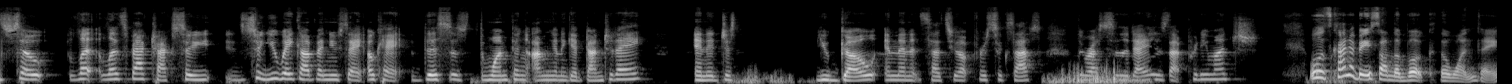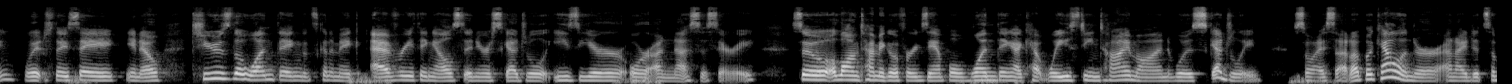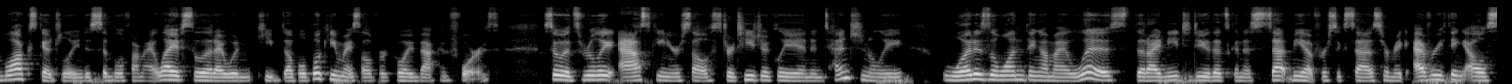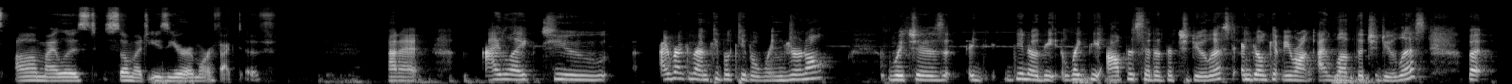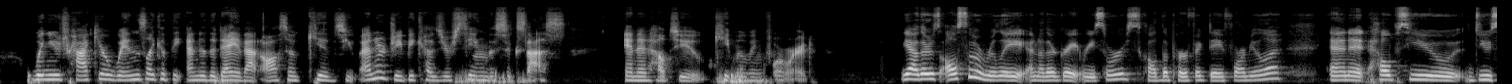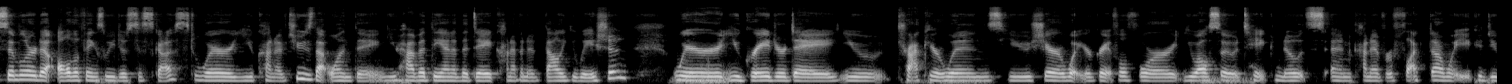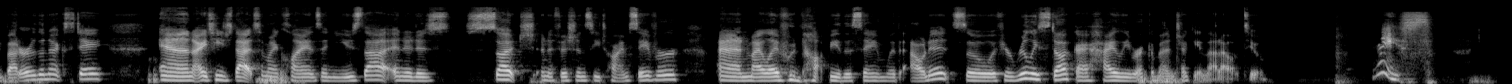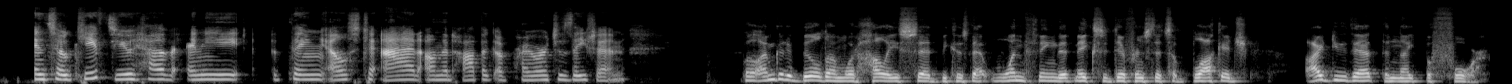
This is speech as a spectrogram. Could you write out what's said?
So let let's backtrack. So you, so you wake up and you say, okay, this is the one thing I'm going to get done today and it just you go and then it sets you up for success the rest of the day. Is that pretty much? Well it's kind of based on the book the one thing which they say you know choose the one thing that's going to make everything else in your schedule easier or unnecessary. So a long time ago for example one thing i kept wasting time on was scheduling. So I set up a calendar and I did some block scheduling to simplify my life so that I wouldn't keep double booking myself or going back and forth. So it's really asking yourself strategically and intentionally what is the one thing on my list that I need to do that's going to set me up for success or make everything else on my list so much easier and more effective. Got it. I like to, I recommend people keep a win journal which is you know the like the opposite of the to-do list and don't get me wrong i love the to-do list but when you track your wins, like at the end of the day, that also gives you energy because you're seeing the success and it helps you keep moving forward. Yeah, there's also really another great resource called the Perfect Day Formula. And it helps you do similar to all the things we just discussed, where you kind of choose that one thing. You have at the end of the day kind of an evaluation where you grade your day, you track your wins, you share what you're grateful for. You also take notes and kind of reflect on what you could do better the next day. And I teach that to my clients and use that. And it is such an efficiency time saver. And my life would not be the same without it. So if you're really stuck, I highly recommend checking that out too. Nice. And so, Keith, do you have anything else to add on the topic of prioritization? Well, I'm going to build on what Holly said because that one thing that makes a difference that's a blockage, I do that the night before.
